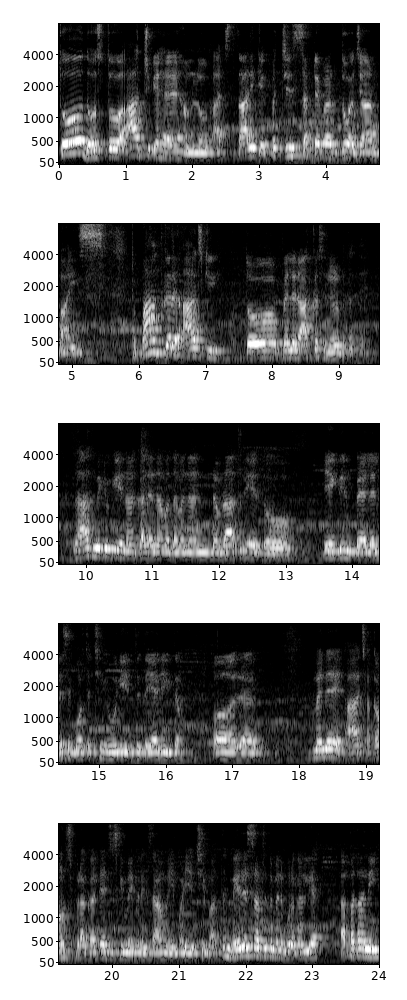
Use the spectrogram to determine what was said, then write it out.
तो दोस्तों, आ चुके हैं हम लोग आज तारीख है पच्चीस सितंबर 2022 तो बात करें आज की तो पहले रात का सिनेरियो बताते हैं। रात में क्योंकि ना कल है ना मतलब है ना नवरात्रि है तो एक दिन पहले से बहुत अच्छी हो रही है तैयारी एकदम। और मैंने आज अकाउंट्स पूरा कर लिया, जिसकी मेरे कल एग्ज़ाम है बड़ी अच्छी बात है। मेरे हिसाब से तो मैंने पूरा कर लिया। अब पता नहीं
